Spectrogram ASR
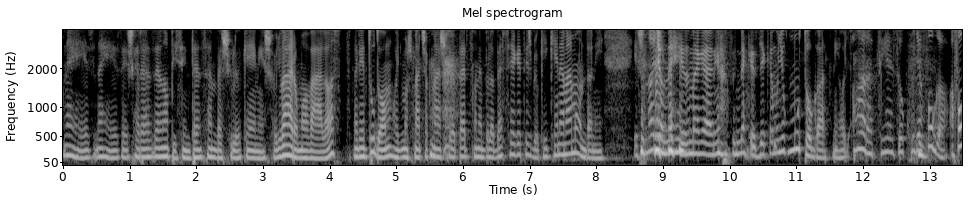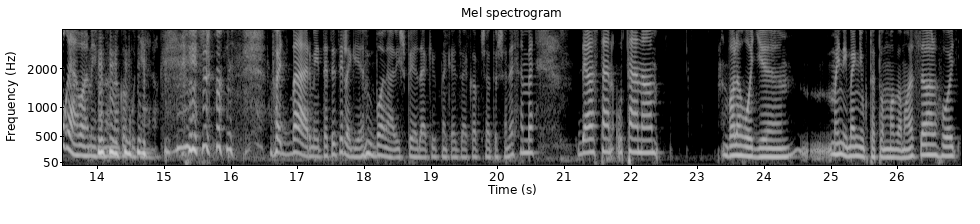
Nehéz, nehéz, és erre ezzel napi szinten szembesülök én is, hogy várom a választ, mert én tudom, hogy most már csak másfél perc van ebből a beszélgetésből, ki kéne már mondani. És nagyon nehéz megállni azt, hogy ne kezdjek el mondjuk mutogatni, hogy arra célzok, hogy a foga, a fogával mi van annak a kutyának. vagy bármi, tehát tényleg ilyen banális példák jutnak ezzel kapcsolatosan eszembe. De aztán utána valahogy mindig megnyugtatom magam azzal, hogy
